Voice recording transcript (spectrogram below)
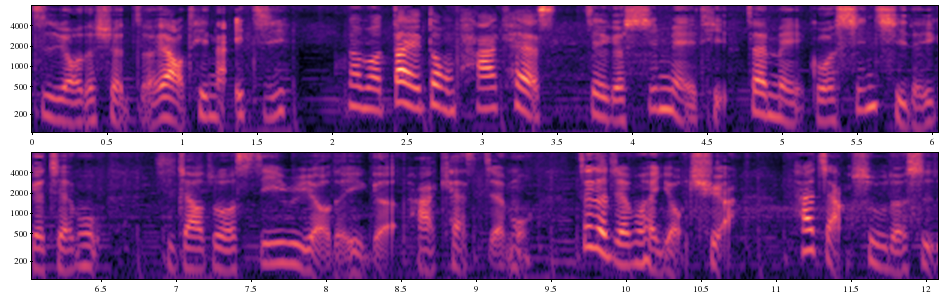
自由的选择要听哪一集。那么带动 Podcast 这个新媒体在美国兴起的一个节目，是叫做 Serial 的一个 Podcast 节目。这个节目很有趣啊，它讲述的是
